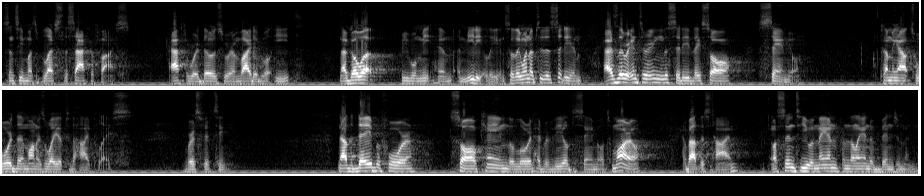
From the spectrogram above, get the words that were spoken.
since he must bless the sacrifice. Afterward, those who are invited will eat. Now go up, for you will meet him immediately. And so they went up to the city, and as they were entering the city, they saw Samuel coming out toward them on his way up to the high place. Verse 15. Now, the day before Saul came, the Lord had revealed to Samuel, Tomorrow, about this time, I'll send to you a man from the land of Benjamin,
